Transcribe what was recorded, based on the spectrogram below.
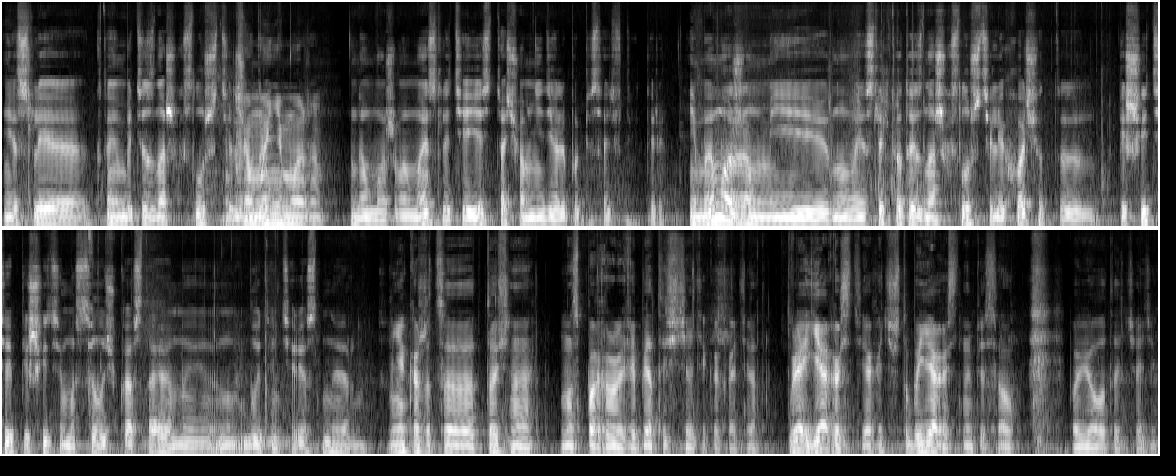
если кто-нибудь из наших слушателей... Чем мы не можем. Ну, можем и мы, если тебе есть о чем неделю пописать в Твиттере. И мы можем, и, ну, если кто-то из наших слушателей хочет, э, пишите, пишите, мы ссылочку оставим, и, ну, будет интересно, наверное. Мне кажется, точно у нас пару ребят из чатика хотят. Бля, ярость. Я хочу, чтобы ярость написал. Повел этот чатик.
